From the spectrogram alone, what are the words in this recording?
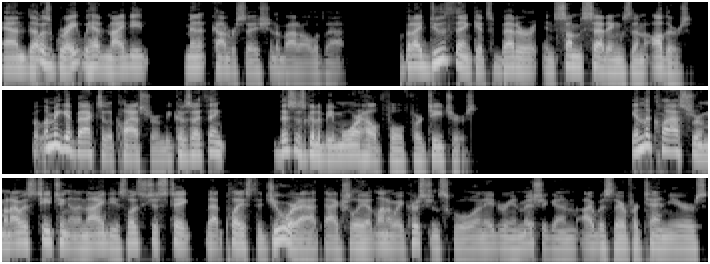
And uh, it was great. We had a 90 minute conversation about all of that. But I do think it's better in some settings than others. But let me get back to the classroom because I think this is going to be more helpful for teachers. In the classroom, when I was teaching in the 90s, let's just take that place that you were at, actually, at Lenawee Christian School in Adrian, Michigan. I was there for 10 years,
